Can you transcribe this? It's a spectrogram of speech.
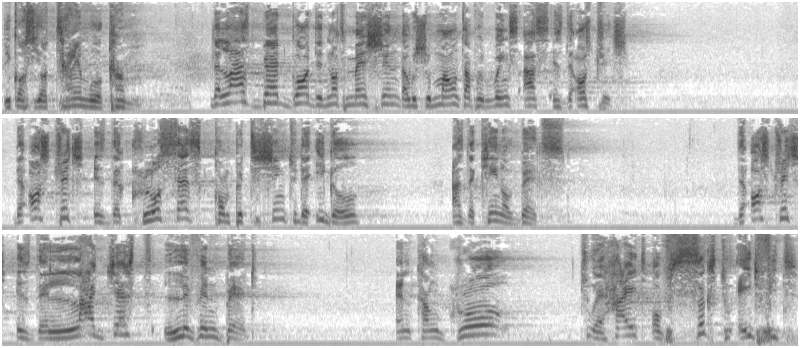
because your time will come. The last bird God did not mention that we should mount up with wings as is the ostrich. The ostrich is the closest competition to the eagle as the king of birds. The ostrich is the largest living bird and can grow to a height of six to eight feet,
